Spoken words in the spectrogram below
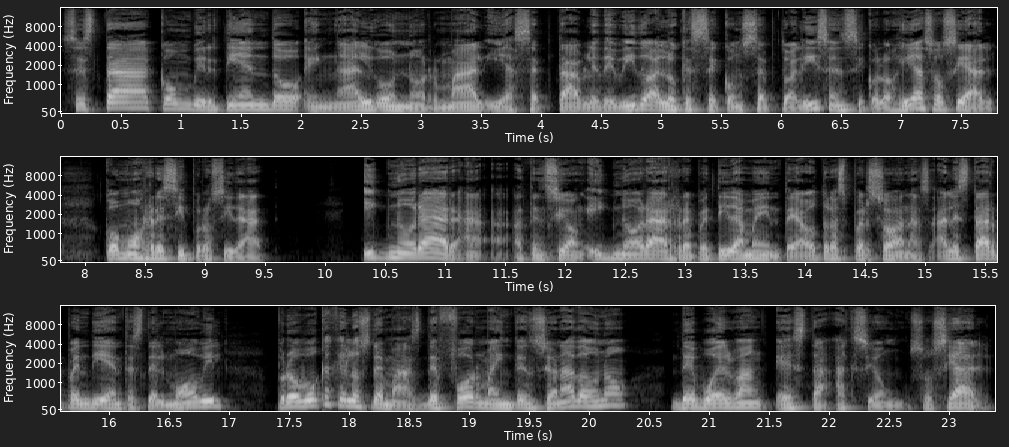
se está convirtiendo en algo normal y aceptable debido a lo que se conceptualiza en psicología social como reciprocidad. Ignorar, atención, ignorar repetidamente a otras personas al estar pendientes del móvil provoca que los demás, de forma intencionada o no, devuelvan esta acción social.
